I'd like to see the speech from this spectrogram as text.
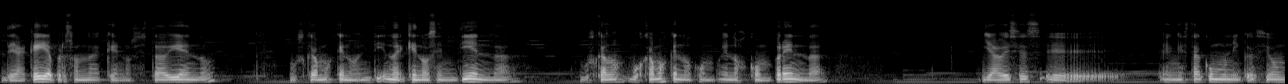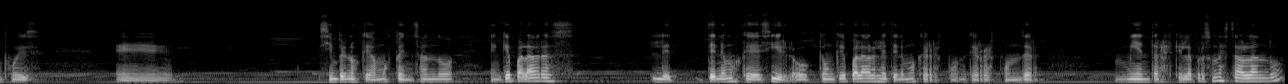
de aquella persona que nos está viendo, buscamos que nos entienda, que nos entienda buscamos, buscamos que, nos, comprenda y a veces eh, en esta comunicación pues eh, siempre nos quedamos pensando en qué palabras le tenemos que decir o con qué palabras le tenemos que, responder. Mientras que la persona está hablando,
